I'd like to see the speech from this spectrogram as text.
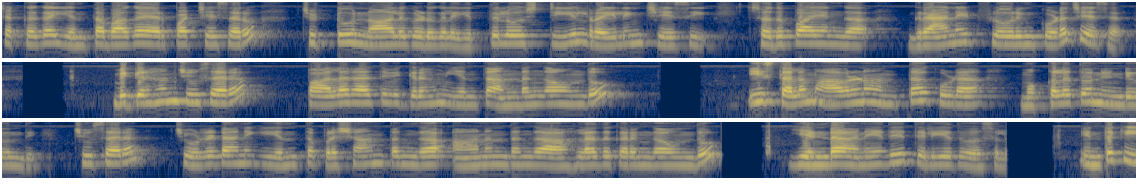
చక్కగా ఎంత బాగా ఏర్పాటు చేశారో. చుట్టూ నాలుగు అడుగుల ఎత్తులో స్టీల్ రైలింగ్ చేసి సదుపాయంగా గ్రానైట్ ఫ్లోరింగ్ కూడా చేశారు. విగ్రహం చూసారా పాలరాతి విగ్రహం ఎంత అందంగా ఉందో. ఈ స్థలం ఆవరణం అంతా కూడా మొక్కలతో నిండి ఉంది. చూసారా చూడటానికి ఎంత ప్రశాంతంగా ఆనందంగా ఆహ్లాదకరంగా ఉందో ఎండ అనేదే తెలియదు అసలు. ఇంతకీ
